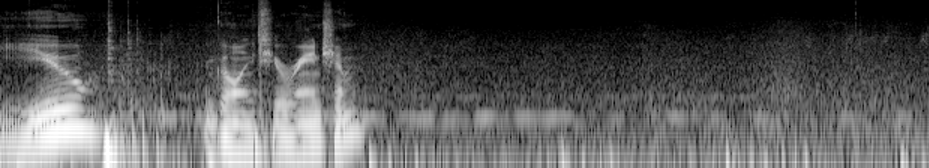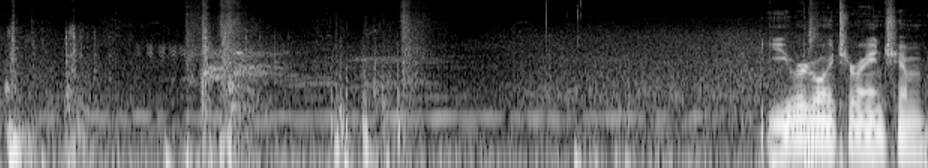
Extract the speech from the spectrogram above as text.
You are going to range him. You are going to range him.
